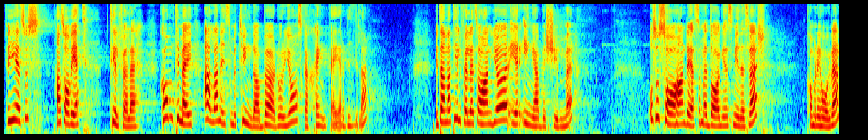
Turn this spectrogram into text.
För Jesus, han sa vid ett tillfälle, kom till mig alla ni som är tyngda av bördor, jag ska skänka er vila. Vid ett annat tillfälle sa han, gör er inga bekymmer. Och så sa han det som är dagens minnesvers. Kommer ni ihåg den?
